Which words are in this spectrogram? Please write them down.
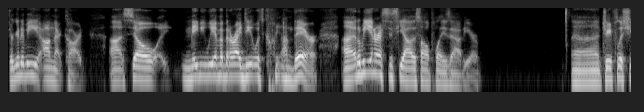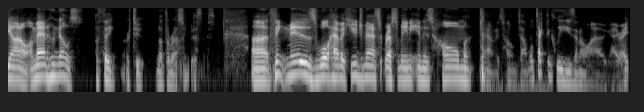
They're going to be on that card. Uh, so maybe we have a better idea what's going on there. Uh, it'll be interesting to see how this all plays out here. Uh, Jay Feliciano, a man who knows a thing or two about the wrestling business. Uh, think Miz will have a huge match at WrestleMania in his hometown. His hometown. Well, technically, he's an Ohio guy, right?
